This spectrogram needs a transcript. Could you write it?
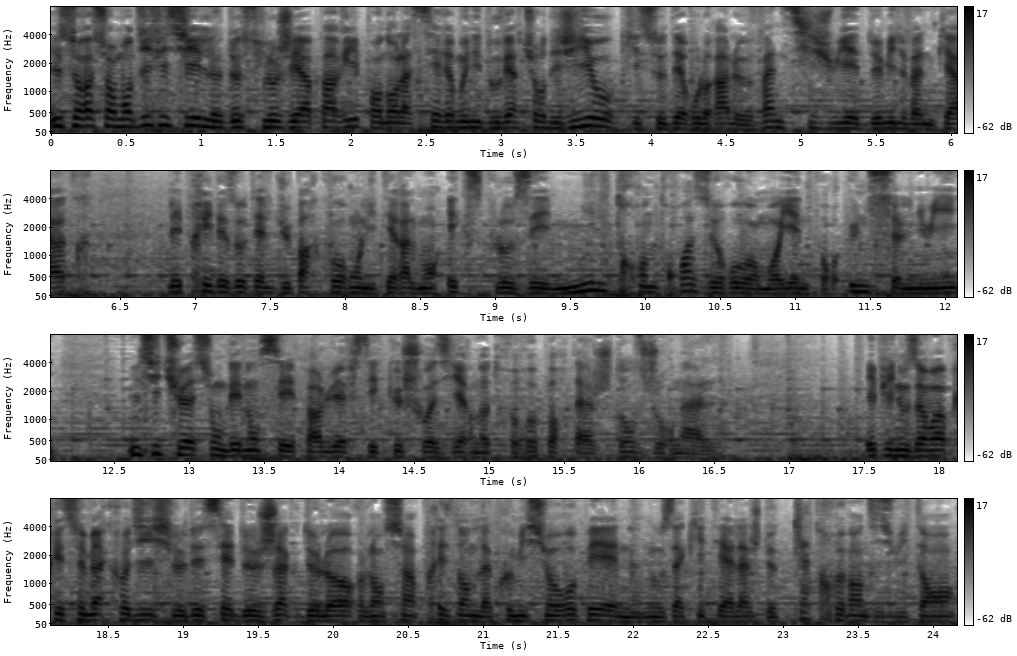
Il sera sûrement difficile de se loger à Paris pendant la cérémonie d'ouverture des JO qui se déroulera le 26 juillet 2024. Les prix des hôtels du parcours ont littéralement explosé, 1033 euros en moyenne pour une seule nuit. Une situation dénoncée par l'UFC Que Choisir, notre reportage dans ce journal. Et puis nous avons appris ce mercredi le décès de Jacques Delors, l'ancien président de la Commission européenne, nous a quittés à l'âge de 98 ans.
